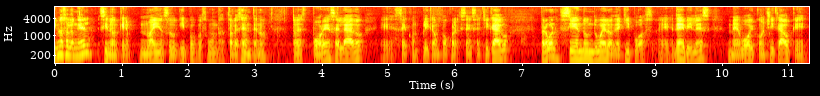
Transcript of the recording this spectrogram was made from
Y no solo en él, sino que no hay en su equipo pues, un receptor decente, ¿no? Entonces, por ese lado, eh, se complica un poco la existencia de Chicago. Pero bueno, siendo un duelo de equipos eh, débiles, me voy con Chicago, que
